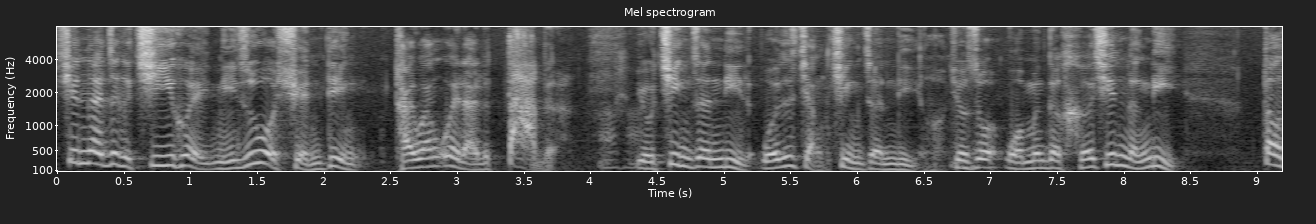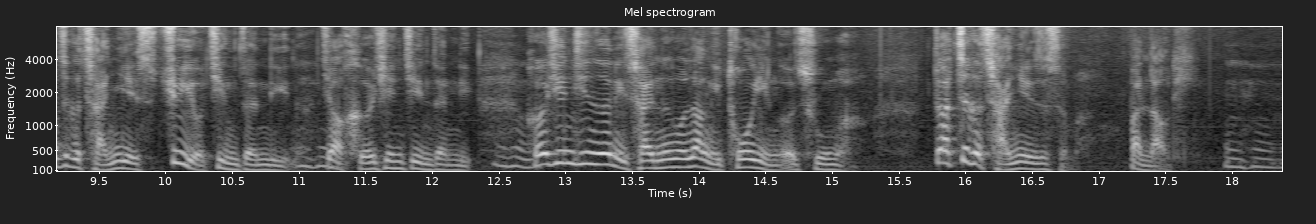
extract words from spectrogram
现在这个机会，你如果选定台湾未来的大的有竞争力的，我是讲竞争力哈，就是说我们的核心能力到这个产业是具有竞争力的，叫核心竞争力。核心竞争力才能够让你脱颖而出嘛。那这个产业是什么？半导体。嗯哼。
